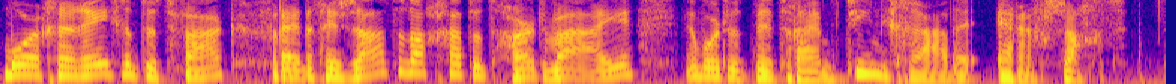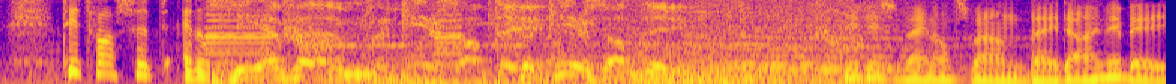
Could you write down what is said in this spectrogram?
Morgen regent het vaak, vrijdag en zaterdag gaat het hard waaien... en wordt het met ruim 10 graden erg zacht. Dit was het en op... ZFM, verkeersupdate. verkeersupdate. Dit is Wijnand Zwaan bij de ANWB.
